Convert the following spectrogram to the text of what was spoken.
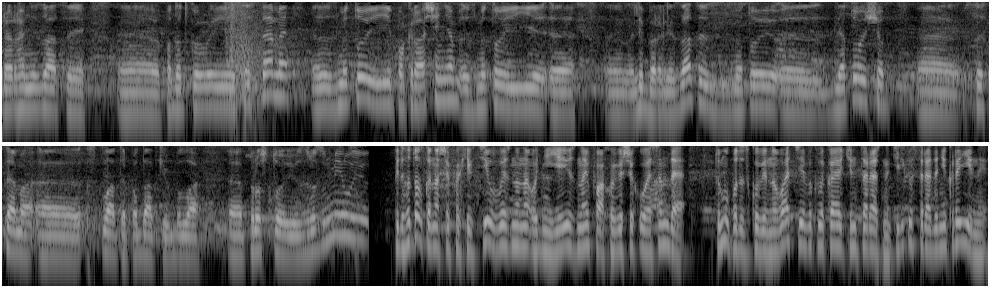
реорганізації е, податкової системи е, з метою її покращення, з метою її лібералізації, з метою е, для того, щоб е, система е, сплати податків була е, простою і зрозумілою. Підготовка наших фахівців визнана однією з найфаховіших у СНД. Тому податкові новації викликають інтерес не тільки всередині країни.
